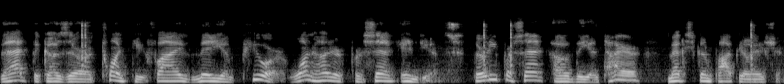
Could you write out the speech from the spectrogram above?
That because there are 25 million pure, 100% Indians, 30% of the entire Mexican population.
